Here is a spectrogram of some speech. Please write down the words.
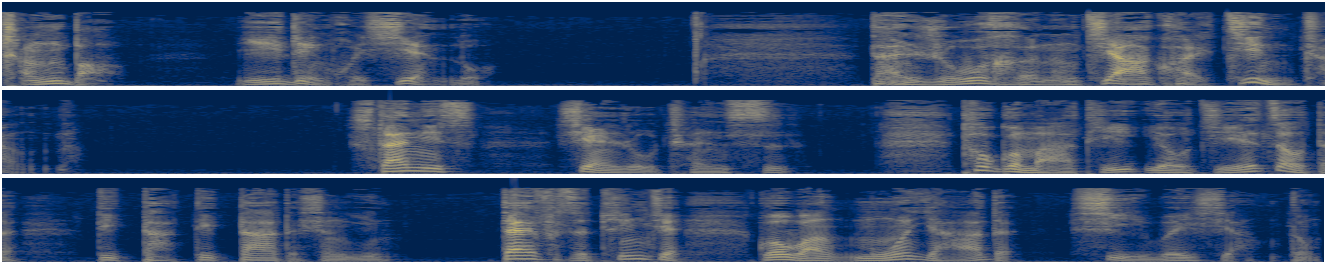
城堡一定会陷落。但如何能加快进程呢？斯丹尼斯陷入沉思，透过马蹄有节奏的滴答滴答的声音，戴夫斯听见国王磨牙的细微响动。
